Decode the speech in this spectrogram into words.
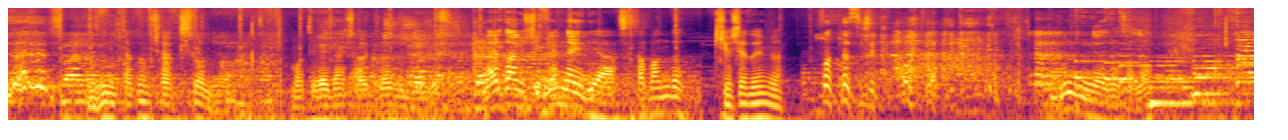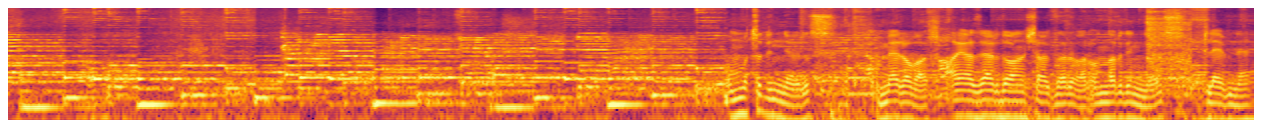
Bizim takım şarkısı oluyor. Motive eden şarkılar dinliyoruz. Mert abi şifren neydi ya? Kapandı. Kimse duymuyor. Nasıl bir Bunu dinliyoruz mesela. Umut'u dinliyoruz. Mero var. Ayaz Erdoğan şarkıları var. Onları dinliyoruz. Plevne,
